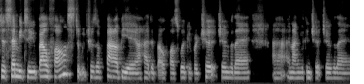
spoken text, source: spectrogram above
to send me to Belfast, which was a fab year. I had a Belfast working for a church over there, uh, an Anglican church over there.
